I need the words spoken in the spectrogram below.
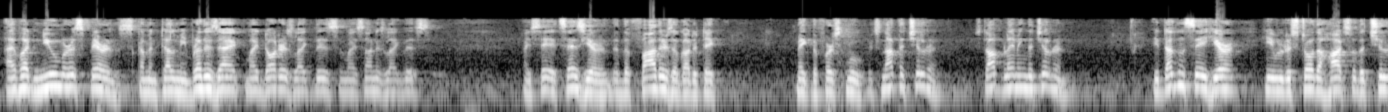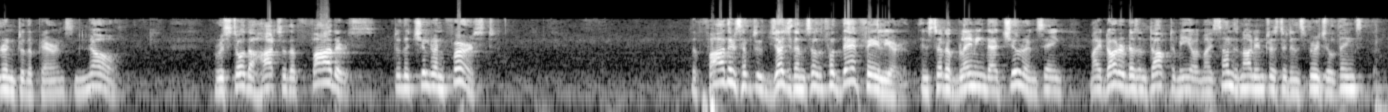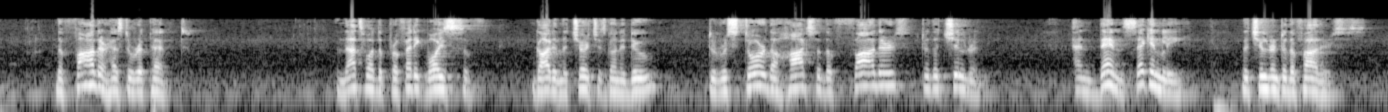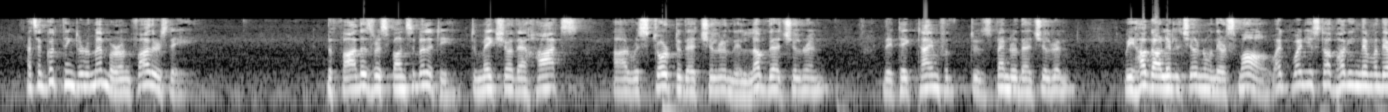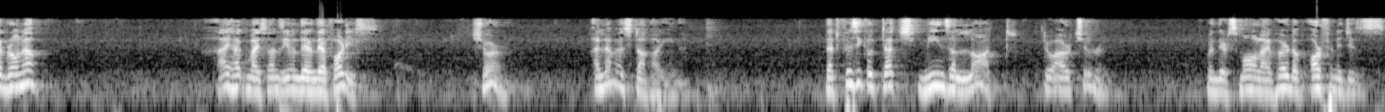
I've had numerous parents come and tell me, Brother Zach, my daughter's like this and my son is like this. I say, it says here that the fathers have got to take, make the first move. It's not the children. Stop blaming the children. He doesn't say here he will restore the hearts of the children to the parents. No. Restore the hearts of the fathers to the children first. The fathers have to judge themselves for their failure instead of blaming their children, saying, My daughter doesn't talk to me or my son's not interested in spiritual things. The father has to repent. And that's what the prophetic voice of God in the church is going to do to restore the hearts of the fathers to the children. And then, secondly, the children to the fathers. That's a good thing to remember on Father's Day the father's responsibility to make sure their hearts are restored to their children, they love their children, they take time for, to spend with their children. We hug our little children when they're small. Why, why do you stop hugging them when they're grown up? I hug my sons even they're in their 40s. Sure. I'll never stop hugging them. That physical touch means a lot to our children when they're small. I've heard of orphanages.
